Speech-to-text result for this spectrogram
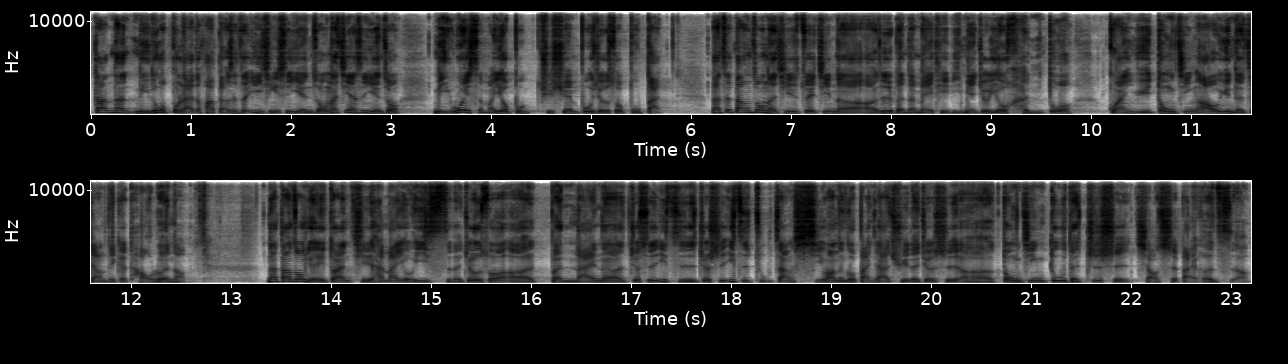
但那你如果不来的话，表示这疫情是严重。那既然是严重，你为什么又不去宣布，就是说不办？那这当中呢，其实最近呢，呃，日本的媒体里面就有很多关于东京奥运的这样的一个讨论哦。那当中有一段其实还蛮有意思的，就是说，呃，本来呢，就是一直就是一直主张希望能够办下去的，就是呃，东京都的知事小池百合子啊。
